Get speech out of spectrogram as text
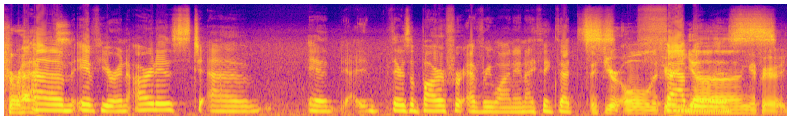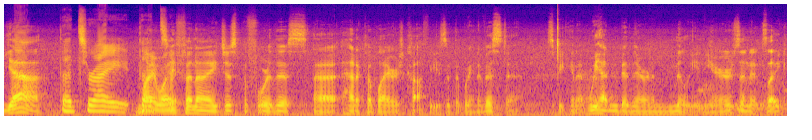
Correct. um, if you're an artist, um, it, there's a bar for everyone, and I think that's if you're old, if fabulous. you're young, if you're yeah. that's right. My That's wife and I just before this uh, had a couple Irish coffees at the Buena Vista. Speaking of, we hadn't been there in a million years, and it's like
